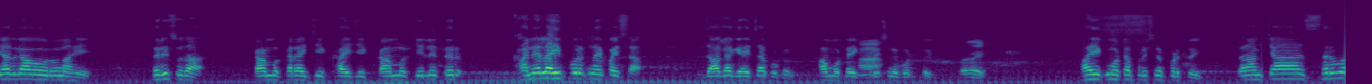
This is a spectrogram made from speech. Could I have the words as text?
त्याच गावावरून आहे. तरी सुद्धा काम करायची खायची काम केले तर खाण्यालाही पुरत नाही पैसा. जागा घ्यायचा कुठून? हा मोठा एक. प्रश्न पडतोय. बरोबर हा एक मोठा प्रश्न पडतोय. तर आमच्या सर्व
